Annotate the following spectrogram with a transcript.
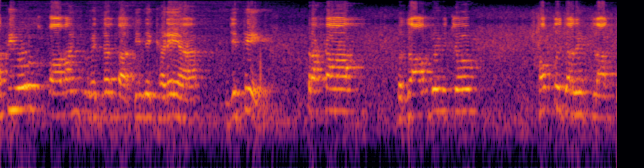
ਅਸੀਂ ਉਸ ਪਾਵਨ ਪਵਿੱਤਰ ਧਰਤੀ ਤੇ ਖੜੇ ਆ ਜਿੱਥੇ ਟਰੱਕਾਂ ਪੰਜਾਬ ਦੇ ਵਿੱਚ ਸਭ ਤੋਂ ਜ਼ਿਆਦਾ ਪਲੱਸ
